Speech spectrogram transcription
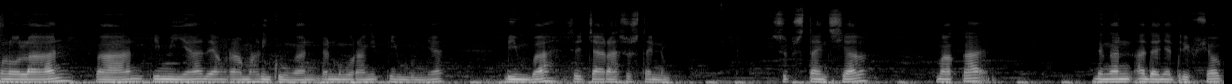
pengelolaan bahan kimia yang ramah lingkungan dan mengurangi timbulnya limbah secara substansial maka dengan adanya thrift shop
